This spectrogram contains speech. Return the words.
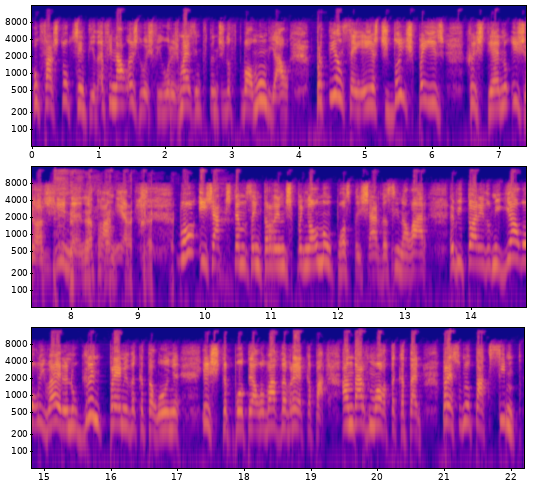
o que faz todo sentido. Afinal, as duas figuras mais importantes do futebol mundial pertencem a estes dois países, Cristiano e Georgina, naturalmente. Bom, e já que estamos em terreno espanhol, não posso deixar de assinalar a vitória do Miguel Oliveira no Grande Prémio da Catalunha. Este puto é levado da breca, pá, andar de moto, Catano. Parece o meu taxímetro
